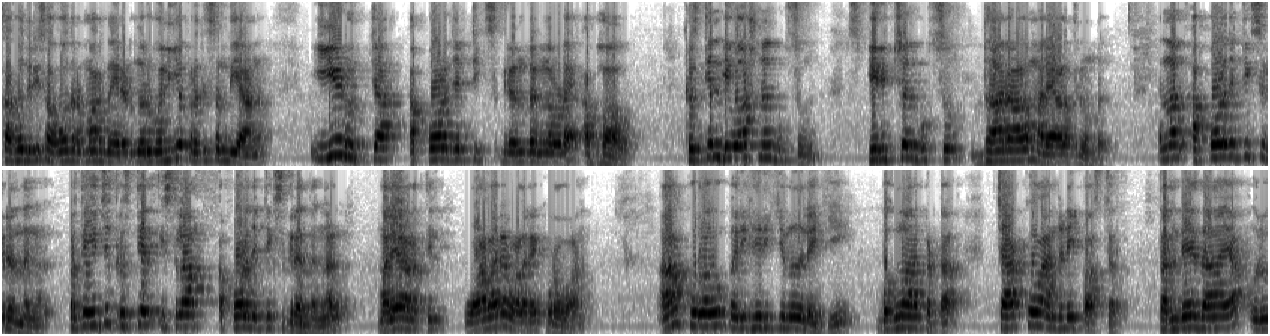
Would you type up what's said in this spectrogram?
സഹോദരി സഹോദരന്മാർ നേരിടുന്ന ഒരു വലിയ പ്രതിസന്ധിയാണ് ഈടുറ്റ അപ്പോളജറ്റിക്സ് ഗ്രന്ഥങ്ങളുടെ അഭാവം. ക്രിസ്ത്യൻ ഡിവോഷണൽ ബുക്സും സ്പിരിച്വൽ ബുക്സും ധാരാളം മലയാളത്തിലുണ്ട്. എന്നാൽ അപ്പോളജറ്റിക്സ് ഗ്രന്ഥങ്ങൾ പ്രത്യേകിച്ച് ക്രിസ്ത്യൻ ഇസ്ലാം അപ്പോളജറ്റിക്സ് ഗ്രന്ഥങ്ങൾ മലയാളത്തിൽ വളരെ വളരെ കുറവാണ്. ആ കുറവ് പരിഹരിക്കുന്നതിലേക്ക് ബഹുമാനപ്പെട്ട ചാക്കോ ആന്റണി പാസ്റ്റർ തന്റേതായ ഒരു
